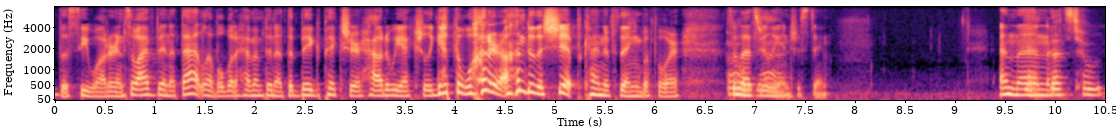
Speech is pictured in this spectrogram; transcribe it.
the seawater. And so I've been at that level, but I haven't been at the big picture. How do we actually get the water onto the ship kind of thing before? So Oh, that's really interesting. And then yeah, that's to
